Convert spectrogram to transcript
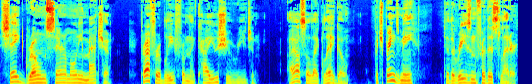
shade grown ceremony matcha, preferably from the Kyushu region. I also like Lego, which brings me to the reason for this letter.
